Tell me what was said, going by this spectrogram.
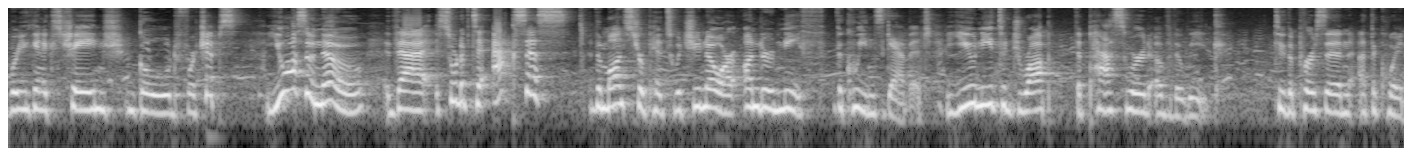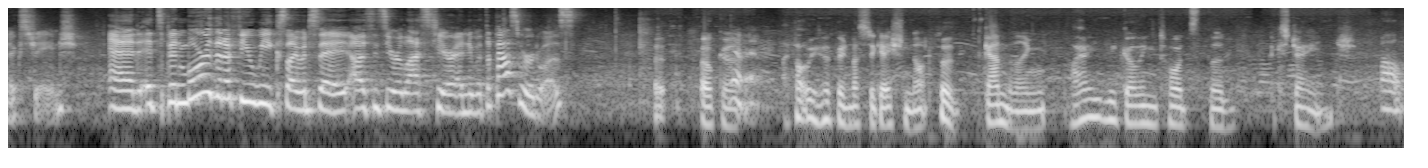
where you can exchange gold for chips. You also know that, sort of, to access the monster pits, which you know are underneath the Queen's Gambit, you need to drop the password of the week to the person at the coin exchange. And it's been more than a few weeks, I would say, uh, since you were last here and knew what the password was. Uh, Oka, Damn it. I thought we were here for investigation, not for gambling. Why are we going towards the exchange? Well,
